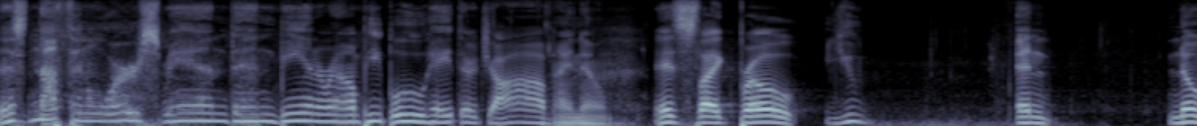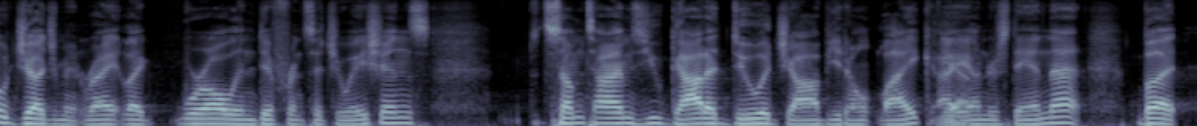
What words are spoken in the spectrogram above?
there's nothing worse, man, than being around people who hate their job. I know. It's like, bro, you and no judgment, right? Like we're all in different situations. Sometimes you got to do a job you don't like. I understand that. But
